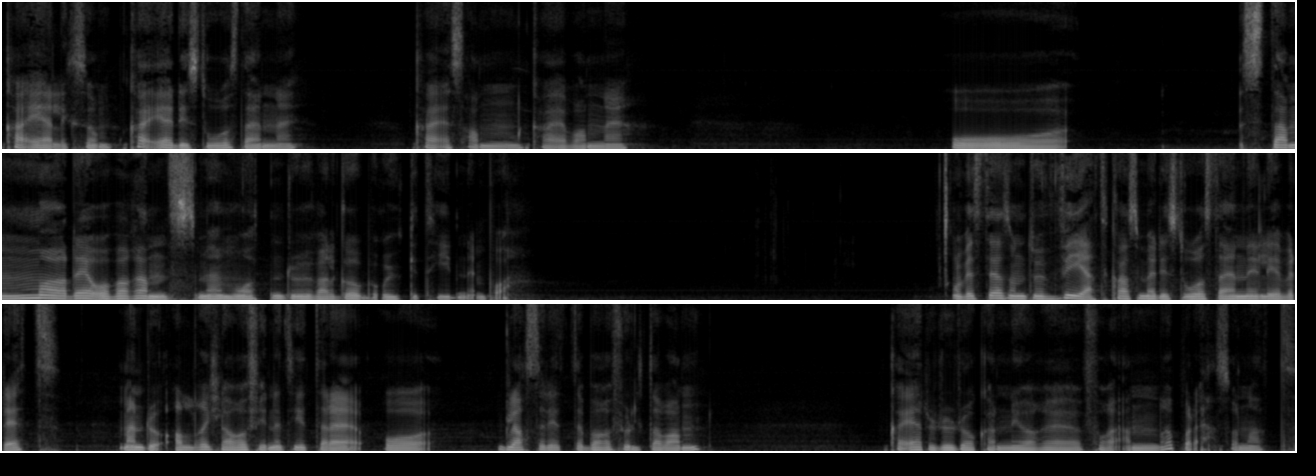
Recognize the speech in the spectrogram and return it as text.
Hva er liksom Hva er de store steinene? Hva er sanden? Hva er vannet? Og stemmer det overens med måten du velger å bruke tiden din på? Og hvis det er sånn at du vet hva som er de store steinene i livet ditt, men du aldri klarer å finne tid til det, og glasset ditt er bare fullt av vann, hva er det du da kan gjøre for å endre på det, sånn at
